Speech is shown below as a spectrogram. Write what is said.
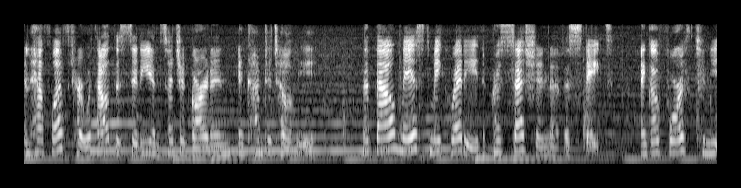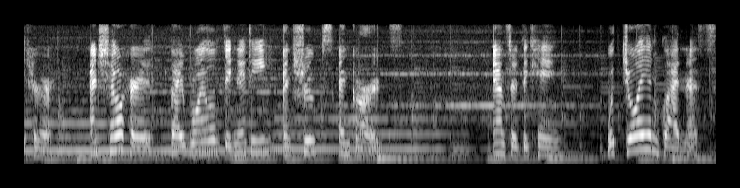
and have left her without the city in such a garden, and come to tell thee that thou mayest make ready the procession of estate, and go forth to meet her, and show her thy royal dignity and troops and guards. Answered the king, with joy and gladness,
